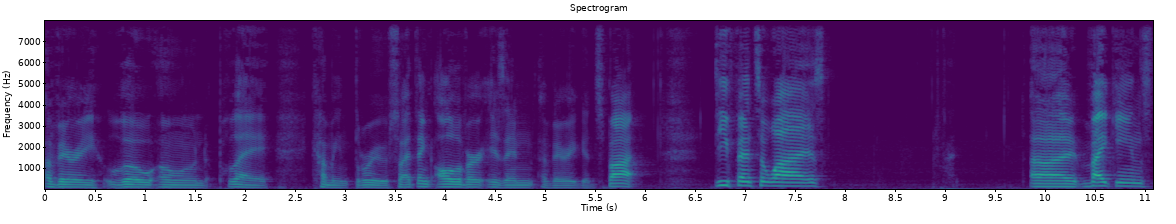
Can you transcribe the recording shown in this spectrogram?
a very low owned play coming through. So I think Oliver is in a very good spot. Defensive wise, uh, Vikings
